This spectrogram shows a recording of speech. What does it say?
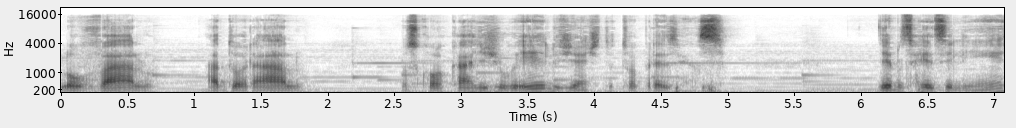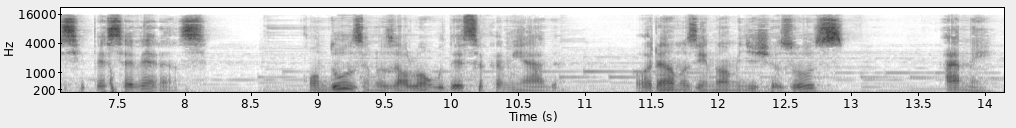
louvá-lo, adorá-lo, nos colocar de joelhos diante da tua presença. Dê-nos resiliência e perseverança. Conduza-nos ao longo dessa caminhada. Oramos em nome de Jesus. Amém.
